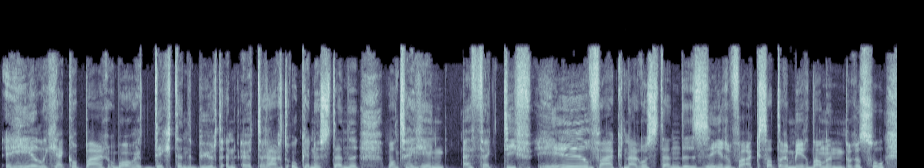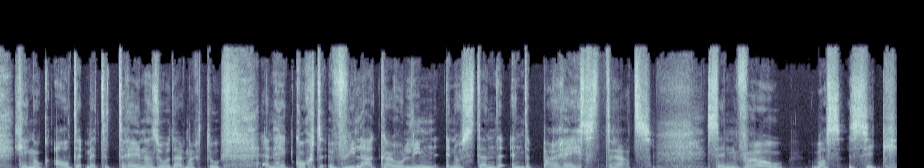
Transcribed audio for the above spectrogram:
heel gek op haar, wou haar dicht in de buurt en uiteraard ook in Oostende, want hij ging effectief heel vaak naar Oostende, zeer vaak, zat er meer dan in Brussel, ging ook altijd met de trein en zo daar naartoe. En hij kocht Villa Caroline in Oostende in de Parijsstraat. Zijn vrouw was ziek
